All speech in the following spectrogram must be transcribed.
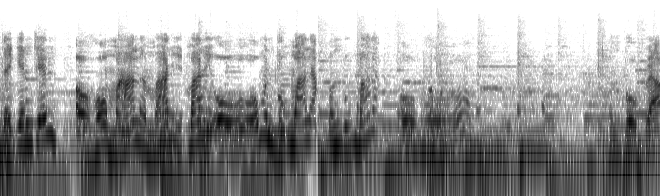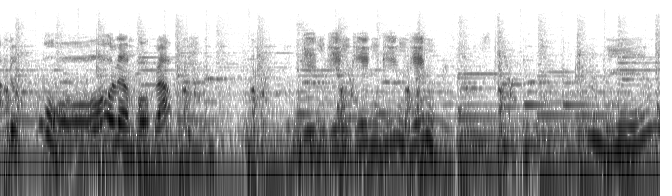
ใจเย็นเย็นโอ้โหมาล้วมาดิมาดิโอ้โหมันบุกมาแล้วมันบุกมาแล้วโอ้โหมันบุกแล้วดูโอ้โห เริ่มบุกแล้ว ยิงยิงยิงยิงยิงอื้อหือ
